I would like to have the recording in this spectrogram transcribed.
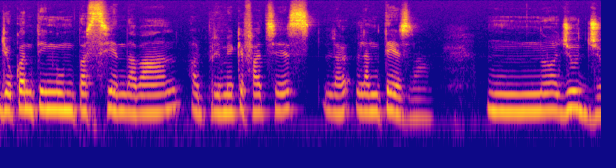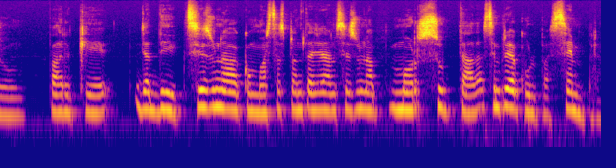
Jo, quan tinc un pacient davant, el primer que faig és l'entesa. No jutjo, perquè ja et dic, si és una, com m'estàs plantejant, si és una mort sobtada, sempre hi ha culpa, sempre.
